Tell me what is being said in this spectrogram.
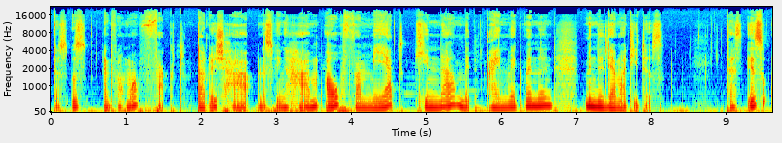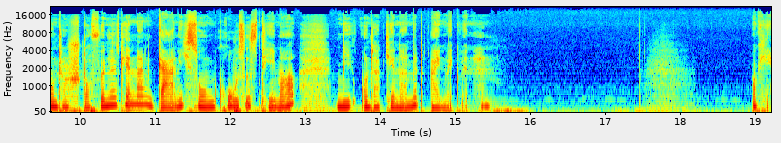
Das ist einfach mal Fakt. Dadurch haben, deswegen haben auch vermehrt Kinder mit Einwegwindeln Windeldermatitis. Das ist unter Stoffwindelkindern gar nicht so ein großes Thema wie unter Kindern mit Einwegwindeln. Okay.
